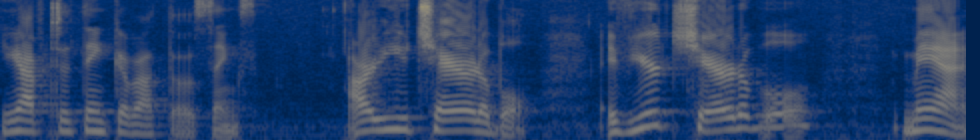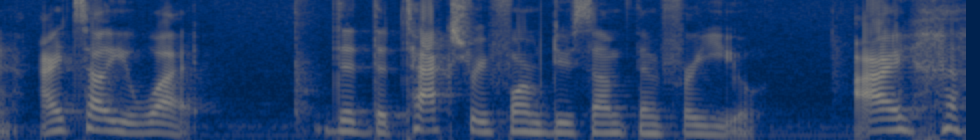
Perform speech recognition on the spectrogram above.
you have to think about those things. Are you charitable? If you're charitable, man, I tell you what, did the tax reform do something for you? I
